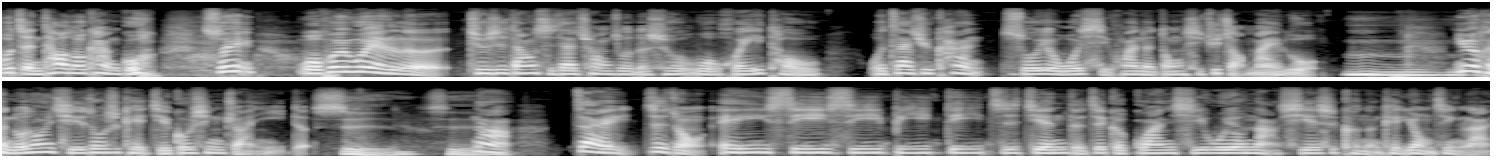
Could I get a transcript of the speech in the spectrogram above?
我整套都看过，所以我会为了就是当时在创作的时候，我回头我再去看所有我喜欢的东西，去找脉络。嗯，嗯，因为很多东西其实都是可以结构性转移的。是是。那在这种 A C C B D 之间的这个关系，我有哪些是可能可以用进来？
